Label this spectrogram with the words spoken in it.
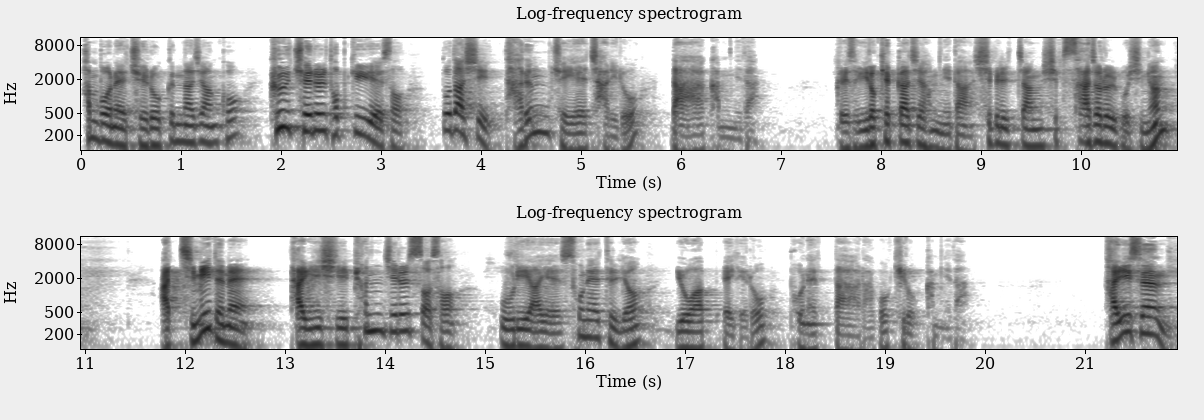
한 번의 죄로 끝나지 않고 그 죄를 덮기 위해서 또다시 다른 죄의 자리로 나아갑니다. 그래서 이렇게까지 합니다. 11장 14절을 보시면 아침이 되매 다윗이 편지를 써서 우리아의 손에 들려 요압에게로 보냈다라고 기록합니다. 다윗은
